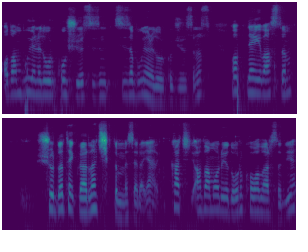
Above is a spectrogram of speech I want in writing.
Adam bu yöne doğru koşuyor. Sizin siz de bu yöne doğru koşuyorsunuz. Hop neyi bastım? Şurada tekrardan çıktım mesela. Yani kaç adam oraya doğru kovalarsa diye.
